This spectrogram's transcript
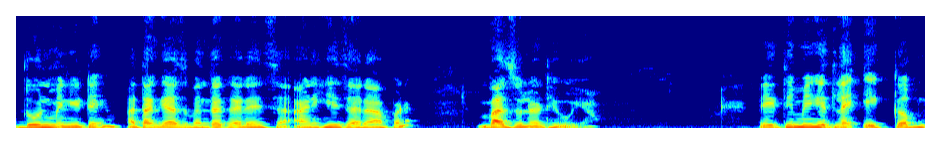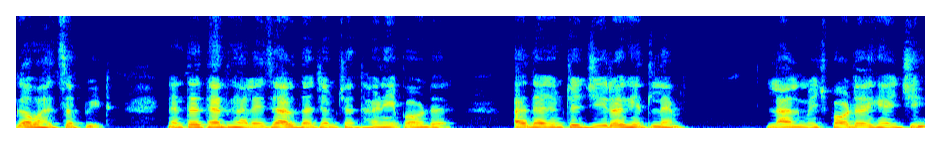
दोन मिनिटे. आता गॅस बंद करायचा आणि ही जरा आपण बाजूला ठेवूया. तर इथे मी घेतलं एक कप गव्हाचं पीठ. नंतर त्यात घालायचं अर्धा चमचा धणे पावडर अर्धा चमचा जिरं घेतलं आहे लाल मिर्च पावडर घ्यायची.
